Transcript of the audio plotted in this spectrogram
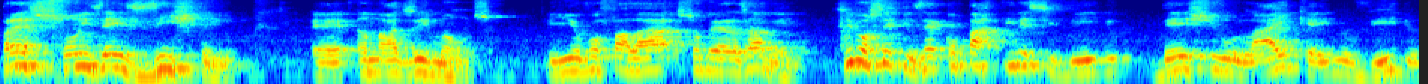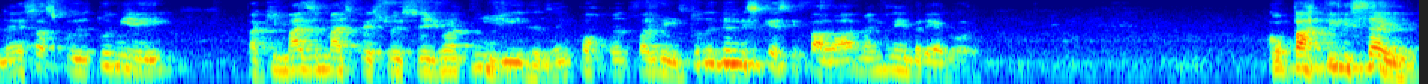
Pressões existem é, amados irmãos. E eu vou falar sobre elas além. Se você quiser, compartilhe esse vídeo, deixe o like aí no vídeo, né? Essas coisas, tudo aí, para que mais e mais pessoas sejam atingidas. É importante fazer isso. Toda vez eu me esqueço de falar, mas me lembrei agora. Compartilhe isso aí.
